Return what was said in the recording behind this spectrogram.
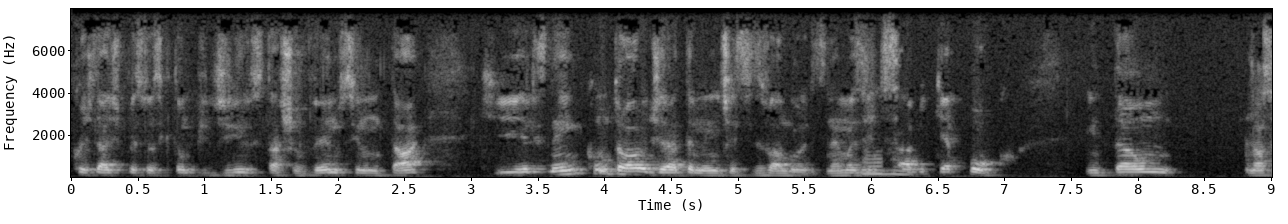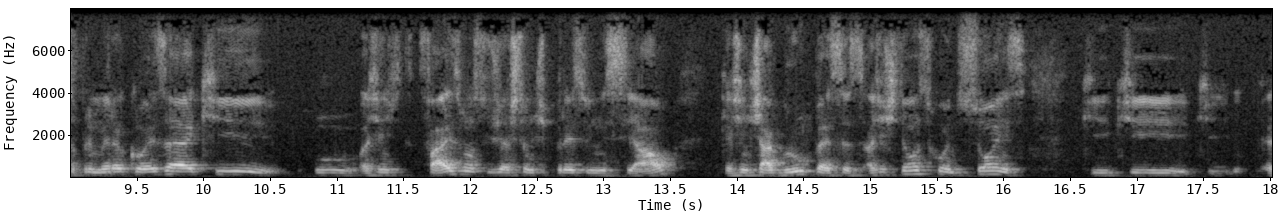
quantidade de pessoas que estão pedindo, se está chovendo, se não está, que eles nem controlam diretamente esses valores, né? Mas a gente uhum. sabe que é pouco. Então, nossa primeira coisa é que o, a gente faz uma sugestão de preço inicial, que a gente agrupa essas, a gente tem umas condições que, que, que é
